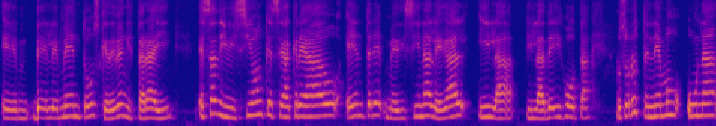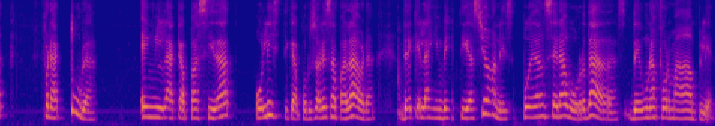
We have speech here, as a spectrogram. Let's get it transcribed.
Em, de, elementos que deben estar ahí, esa división que se ha creado entre medicina legal y la, y la DIJ, nosotros tenemos una fractura en la capacidad holística, por usar esa palabra, de que las investigaciones puedan ser abordadas de una forma amplia.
